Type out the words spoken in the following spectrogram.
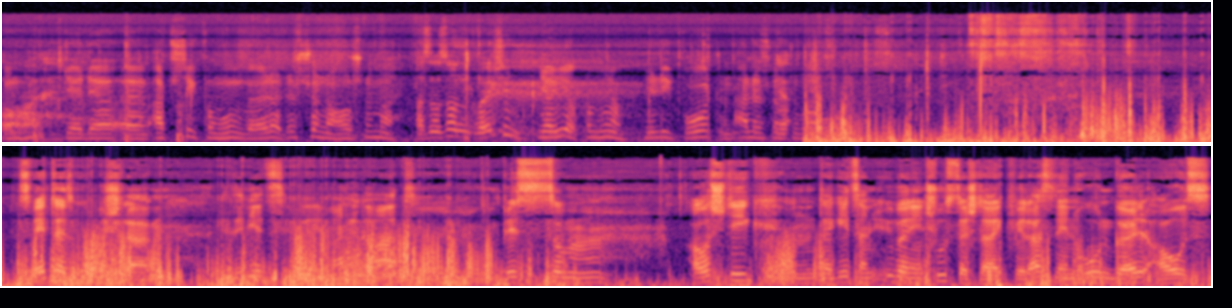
Komm, der der äh, Abstieg vom Hohengölder, das ist schon eine Hausnummer. Hast du noch so ein Brötchen? Ja, hier, komm her. Hier liegt Brot und alles, was Ja. du brauchst. Das Wetter ist umgeschlagen. Wir sind jetzt über den Mandelgrat bis zum Ausstieg und da geht es dann über den Schustersteig. Wir lassen den Hohen Göll aus.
